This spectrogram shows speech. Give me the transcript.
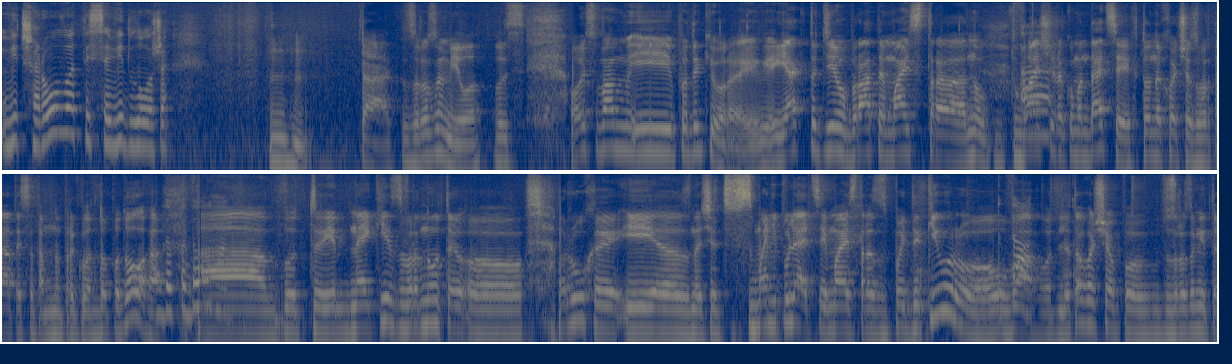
відшаровуватися від ложа. Угу. Так, зрозуміло. Ось, ось вам і педикюри. Як тоді обрати майстра? Ну, ваші рекомендації, хто не хоче звертатися там, наприклад, до подолога, До подолога. а от на які звернути о, рухи і, е, значить, з маніпуляції майстра з педикюру увагу для того, щоб зрозуміти,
